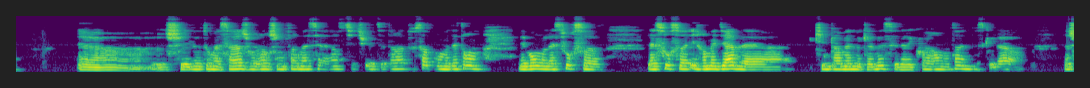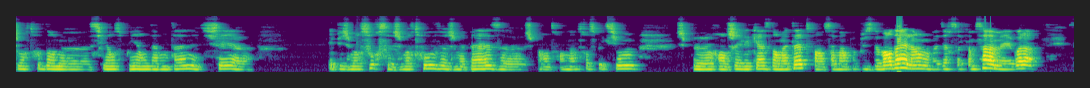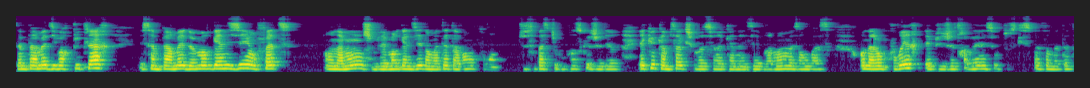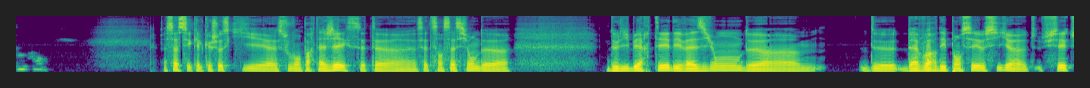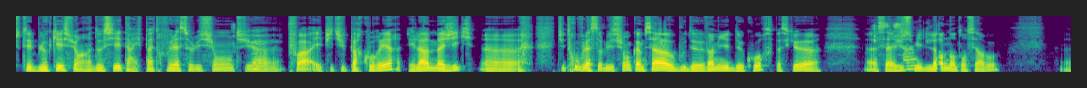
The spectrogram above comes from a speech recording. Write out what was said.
je fais l'automassage ou alors je vais me faire masser à l'institut, etc. Tout ça pour me détendre. Mais bon, la source, la source irrémédiable euh, qui me permet de me calmer, c'est d'aller courir en montagne parce que là, je me retrouve dans le silence bruyant de la montagne, tu sais. Euh, et puis je me ressource, je me retrouve, je m'apaise, euh, je peux rentrer en introspection, je peux ranger les cases dans ma tête. Enfin, ça met un peu plus de bordel, hein, on va dire ça comme ça, mais voilà, ça me permet d'y voir plus clair et ça me permet de m'organiser en fait en amont, je vais m'organiser dans ma tête avant courant. Je sais pas si tu comprends ce que je veux dire. Il n'y a que comme ça que je réussirai à canaliser vraiment mes angoisses en allant courir et puis je travaille sur tout ce qui se passe dans ma tête en courant. Ça, c'est quelque chose qui est euh, souvent partagé, cette, euh, sensation de, de liberté, d'évasion, de, euh, de d'avoir des pensées aussi euh, tu sais tu t'es bloqué sur un dossier t'arrives pas à trouver la solution tu euh, et puis tu parcourir et là magique euh, tu trouves la solution comme ça au bout de 20 minutes de course parce que ça a juste mis de l'ordre dans ton cerveau.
